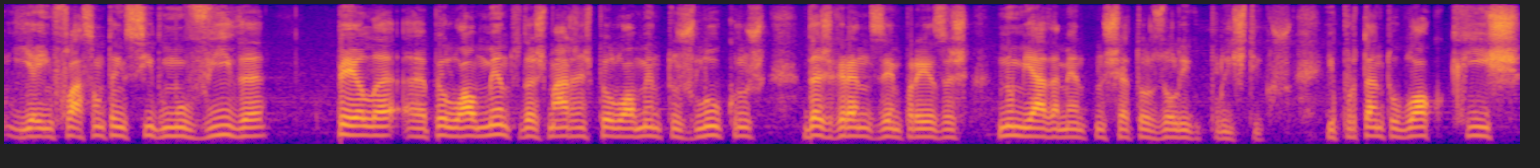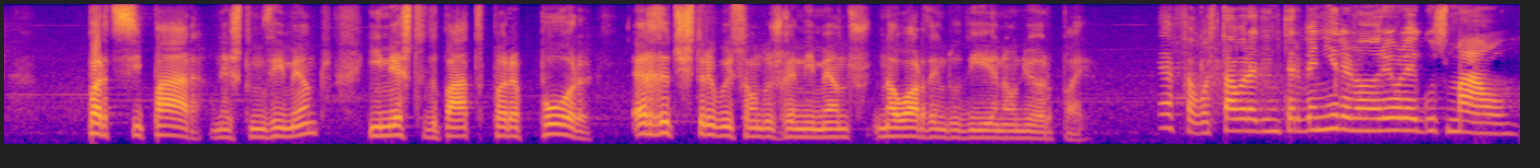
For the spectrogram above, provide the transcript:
e a inflação tem sido movida pela, uh, pelo aumento das margens, pelo aumento dos lucros das grandes empresas, nomeadamente nos setores oligopolísticos. E, portanto, o Bloco quis participar neste movimento e neste debate para pôr a redistribuição dos rendimentos na ordem do dia na União Europeia. É, facoltà ora di intervenire l'onorevole Gusmao.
